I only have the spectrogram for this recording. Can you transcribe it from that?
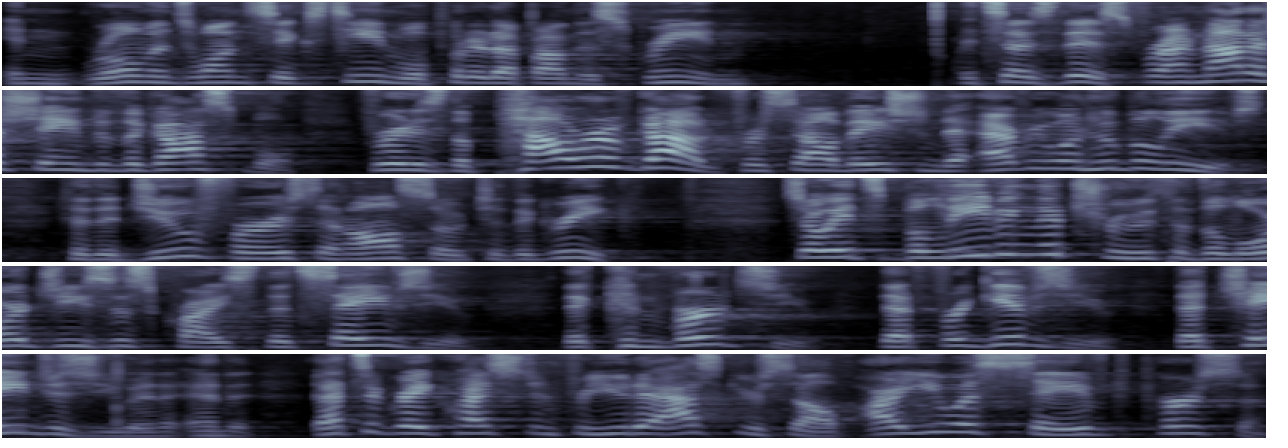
In Romans 1:16, we'll put it up on the screen. It says this, "For I'm not ashamed of the gospel, for it is the power of God for salvation to everyone who believes, to the Jew first and also to the Greek." So it's believing the truth of the Lord Jesus Christ that saves you, that converts you, that forgives you, that changes you. And, and that's a great question for you to ask yourself Are you a saved person?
